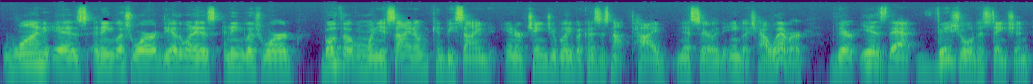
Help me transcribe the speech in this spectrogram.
one is an English word, the other one is an English word both of them, when you sign them, can be signed interchangeably because it's not tied necessarily to English. However, there is that visual distinction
